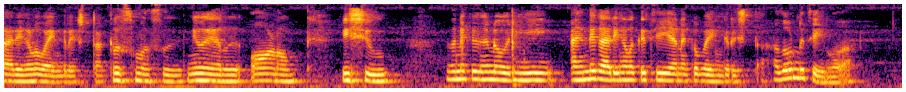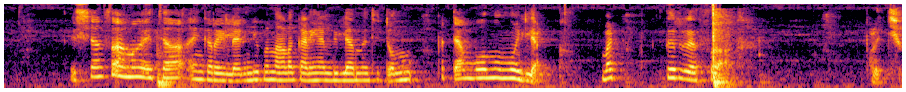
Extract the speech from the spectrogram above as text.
കാര്യങ്ങൾ ഭയങ്കര ഇഷ്ടമാണ് Christmas new year Onam Vishu അതിനൊക്കെ ഇങ്ങനെ ഒരുങ്ങി അതിന്റെ കാര്യങ്ങളൊക്കെ ചെയ്യാനൊക്കെ ഭയങ്കര ഇഷ്ടമാണ് അതുകൊണ്ട് ചെയ്യുന്നതാണ് വിശ്വാസമാണെന്ന് ചോദിച്ചാൽ എനിക്കറിയില്ല. എനിക്കിപ്പോൾ നാളെ കണി കണ്ടില്ല എന്ന് വെച്ചിട്ടൊന്നും പറ്റാൻ പോകുന്നൊന്നുമില്ല. ബട്ട് ഇതൊരു രസമാണ് പൊളിച്ചു.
